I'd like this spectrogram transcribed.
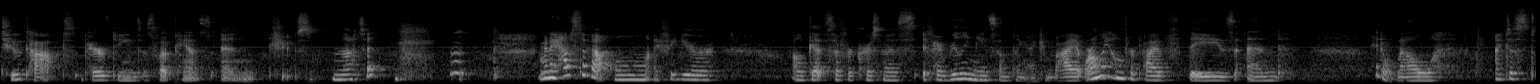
two tops, a pair of jeans, a sweatpants, and shoes. And that's it. I mean, I have stuff at home. I figure I'll get stuff for Christmas. If I really need something, I can buy it. We're only home for five days and I don't know. I just,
